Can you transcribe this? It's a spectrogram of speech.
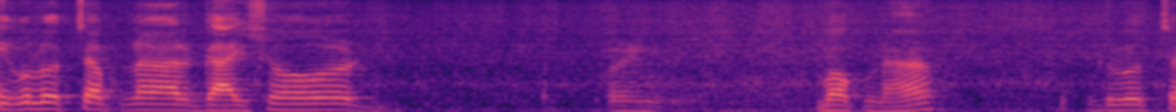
এগুলো হচ্ছে আপনার গাই শহর বকনা এগুলো হচ্ছে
